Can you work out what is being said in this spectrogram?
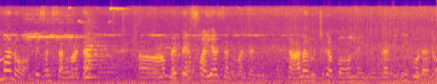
హనుమాను టిఫిన్స్ అనమాట అబ్బాయి పేరు ఫయాజ్ అనమాట అండి. చాలా రుచిగా బాగున్నాయి ప్రతిదీ కూడాను.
